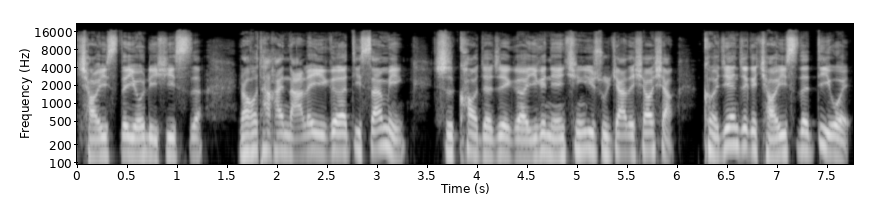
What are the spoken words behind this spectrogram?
乔伊斯的《尤里西斯》，然后他还拿了一个第三名，是靠着这个一个年轻艺术家的肖像，可见这个乔伊斯的地位。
